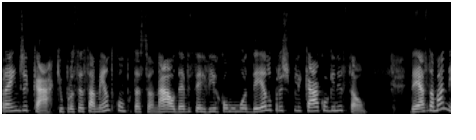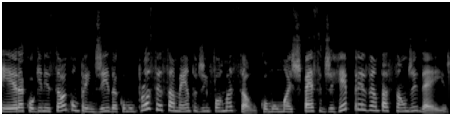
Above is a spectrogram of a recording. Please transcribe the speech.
para indicar que o processamento computacional deve servir como modelo para explicar a cognição. Dessa maneira, a cognição é compreendida como um processamento de informação, como uma espécie de representação de ideias.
